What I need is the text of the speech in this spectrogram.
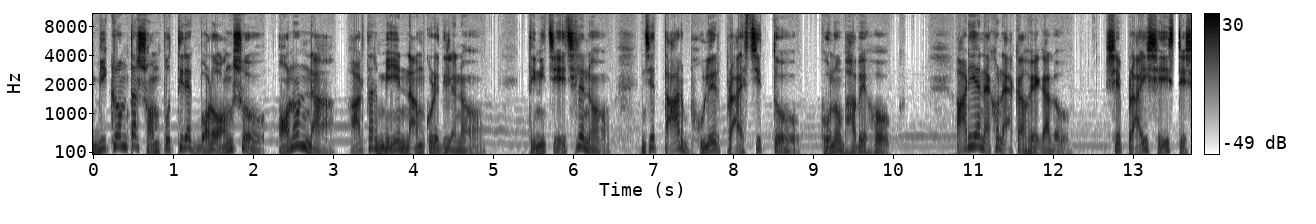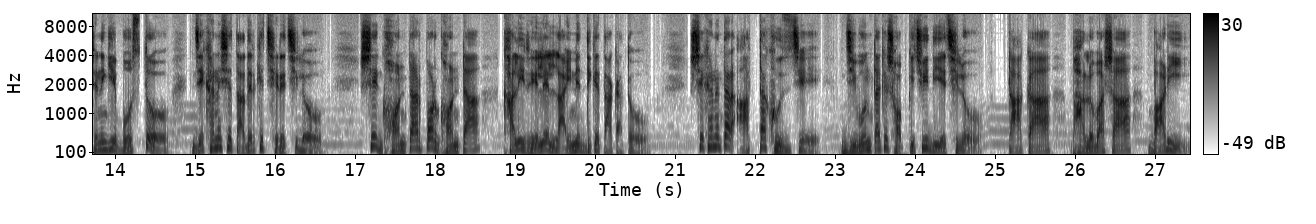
বিক্রম তার সম্পত্তির এক বড় অংশ অনন্যা আর তার মেয়ের নাম করে দিলেন তিনি চেয়েছিলেন যে তার ভুলের প্রায়শ্চিত্ত কোনোভাবে হোক। আরিয়ান এখন একা হয়ে গেল। সে প্রায় সেই স্টেশনে গিয়ে বসত যেখানে সে তাদেরকে ছেড়েছিল। সে ঘণ্টার পর ঘণ্টা খালি রেলের লাইনের দিকে তাকাতো। সেখানে তার আত্মা খুঁজছে, জীবন তাকে সবকিছুই দিয়েছিল। টাকা, ভালোবাসা, বাড়ি।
